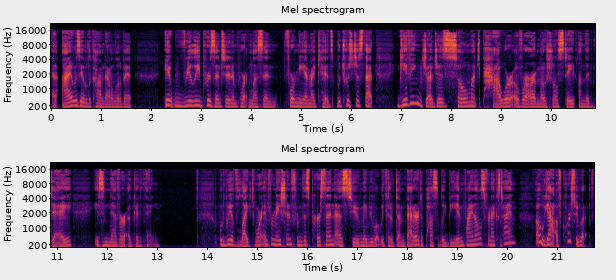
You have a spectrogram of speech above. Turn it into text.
and I was able to calm down a little bit, it really presented an important lesson for me and my kids, which was just that giving judges so much power over our emotional state on the day is never a good thing. Would we have liked more information from this person as to maybe what we could have done better to possibly be in finals for next time? Oh, yeah, of course we would have.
